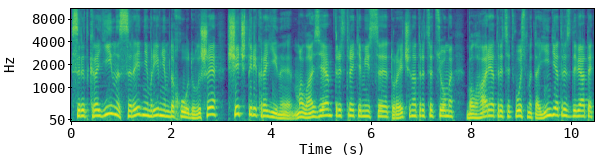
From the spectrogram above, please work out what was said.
Серед країн з середнім рівнем доходу лише ще 4 країни: Малайзія 33 місце, Туреччина 37, Болгарія 38 та Індія 39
